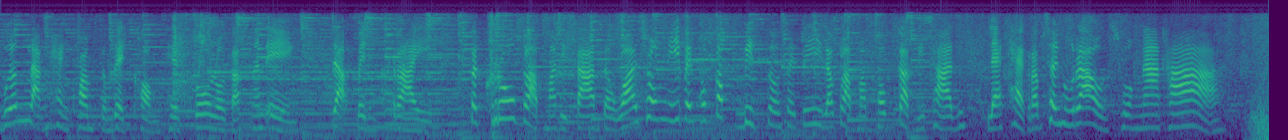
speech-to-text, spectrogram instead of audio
เบื้องหลังแห่งความสำเร็จของเทสโก้โลตัสนั่นเอง จะเป็นใคร สักครู่กลับมาติดตาม แต่ว่าช่วงนี้ไปพบกับ b i z Society แล้วกลับมาพบกับดิฉัน และแขกรับเชิญของเราช่วงหน้าค่ะ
